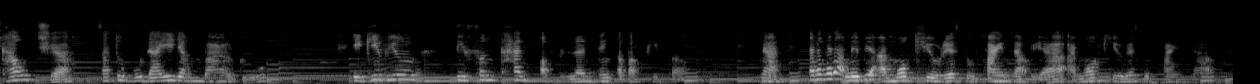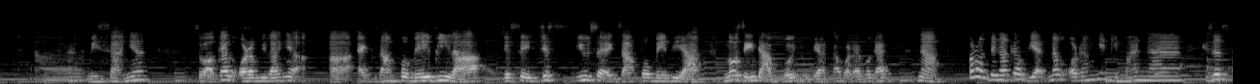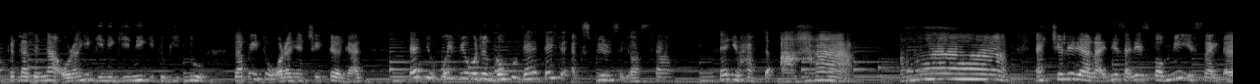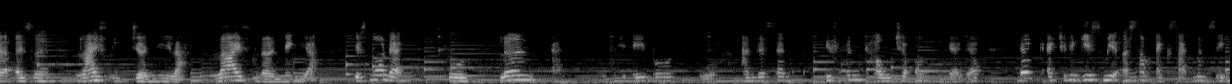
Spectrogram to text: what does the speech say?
culture, satu budaya yang baru, it give you different kind of learning about people. Nah, kadang-kadang maybe I'm more curious to find out ya. I'm more curious to find out. Uh, misalnya, sebab kan orang bilangnya uh, example maybe lah just say just use an example maybe ah not saying that I'm going to Vietnam whatever kan nah kalau dengarkan Vietnam orangnya gimana? Kita pernah dengar orangnya gini-gini gitu-gitu. Tapi itu orang yang cerita kan. Then you if you were to go there then you experience it yourself. Then you have the aha. Ah actually they are like this like this. For me it's like a, it's a life journey lah. Life learning yeah. It's more that to learn and to be able to understand different culture altogether, that actually gives me uh, some excitement. See,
